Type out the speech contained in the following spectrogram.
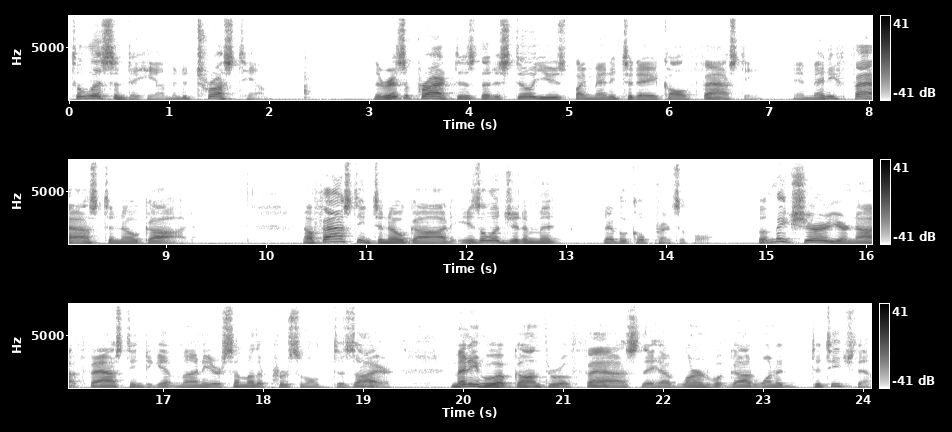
to listen to Him, and to trust Him. There is a practice that is still used by many today called fasting, and many fast to know God. Now, fasting to know God is a legitimate biblical principle. But make sure you're not fasting to get money or some other personal desire. Many who have gone through a fast, they have learned what God wanted to teach them.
